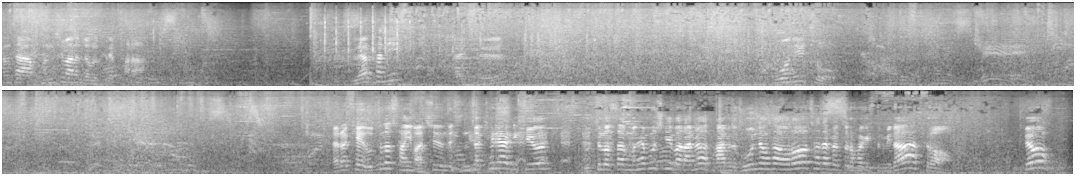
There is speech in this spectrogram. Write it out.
항상 방심하는 적을 그래 봐라 레아타니? 나이스 구원 1초 자, 이렇게 노틀러스 강의 마치는데 진짜 캐리하기 쉬운 노틀러스 한번 해보시길 바라며 다음에도 좋은 영상으로 찾아뵙도록 하겠습니다 그럼 뿅!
